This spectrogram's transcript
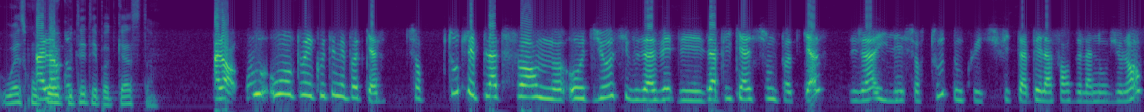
Où est-ce qu'on peut écouter tes podcasts? Alors, où, on peut écouter mes podcasts Sur toutes les plateformes audio, si vous avez des applications de podcast, déjà, il est sur toutes, donc il suffit de taper la force de la non-violence.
